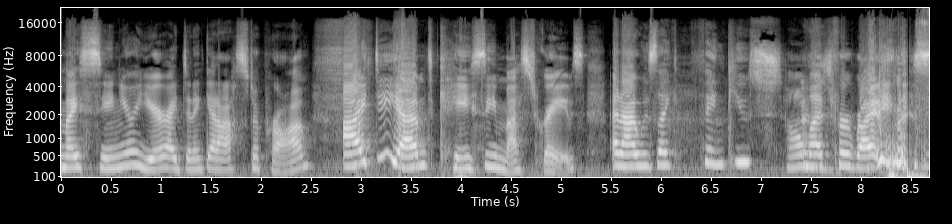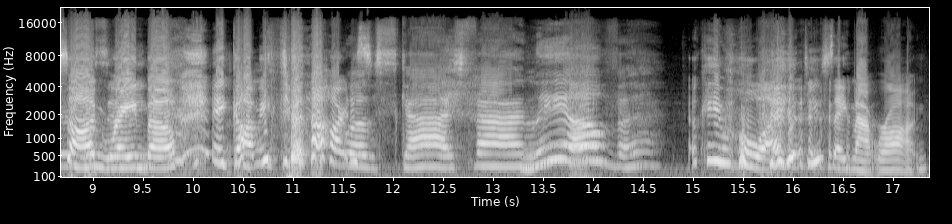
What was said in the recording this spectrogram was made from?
my senior year, I didn't get asked to prom. I DM'd Kacey Musgraves, and I was like, "Thank you so much for writing this song, listening. Rainbow. It got me through the Well, the hardest." sky's finally over. okay, well, what? you sang that wrong.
